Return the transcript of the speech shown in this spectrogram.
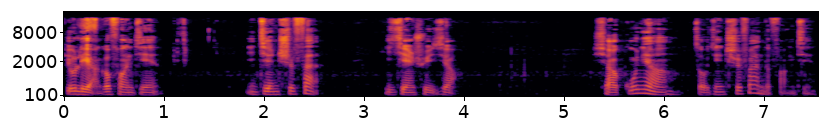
有两个房间，一间吃饭，一间睡觉。小姑娘走进吃饭的房间，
